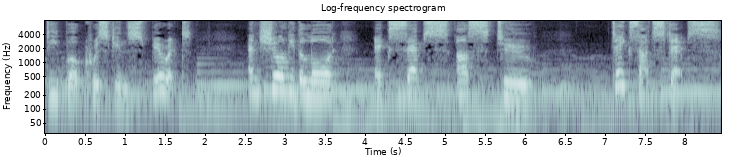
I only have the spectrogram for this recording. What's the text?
deeper Christian spirit. And surely the Lord accepts us to take such steps.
